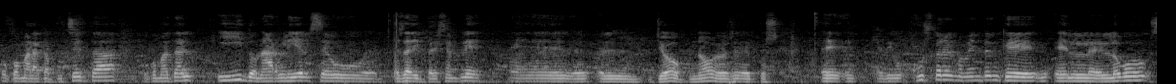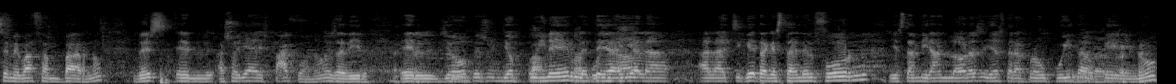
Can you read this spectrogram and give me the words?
o com a la Caputxeta o com a tal i donar-li el seu eh, és a dir, per exemple eh, el Job, no? O sigui, pues, eh, eh, diu, justo en el momento en que el, el lobo se me va a zampar, ¿no? Entonces, el, això ja és Paco, no? És a dir, el llop és un llop La- cuiner, la le té ahí a la, a la xiqueta que està en el forn i estan mirant l'hora si ja estarà prou cuita o què, no?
